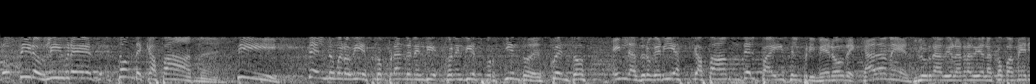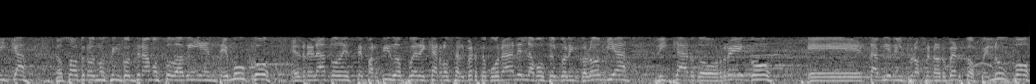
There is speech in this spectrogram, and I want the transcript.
Los tiros libres son de Capam. Sí, del número 10 comprando en el 10 con el 10% de descuento en las droguerías Capam del país el primero de cada mes. Blue Radio, la radio de la Copa América. Nosotros nos encontramos todavía en Temuco. El relato de este partido fue de Carlos Alberto Morales, la voz del gol en Colombia, Ricardo Orrego, eh, también el profe Norberto Pelupo,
